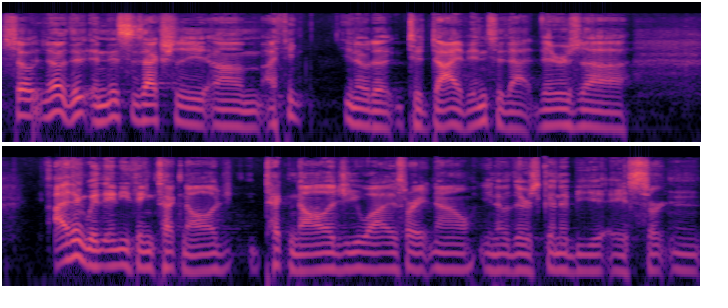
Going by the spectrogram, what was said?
So no, th- and this is actually, um, I think you know, to to dive into that, there's uh I think with anything technology technology wise right now, you know, there's going to be a certain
